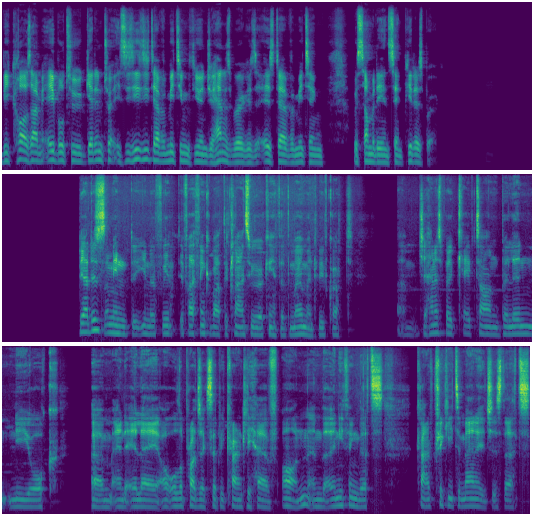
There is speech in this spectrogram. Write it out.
because I'm able to get into it's as easy to have a meeting with you in Johannesburg as it is to have a meeting with somebody in St. Petersburg. Yeah, it is. I mean, you know, if we if I think about the clients we're working with at the moment, we've got um, Johannesburg, Cape Town, Berlin, New York, um, and LA are all the projects that we currently have on. And the only thing that's kind of tricky to manage is that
